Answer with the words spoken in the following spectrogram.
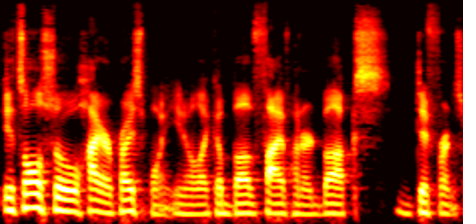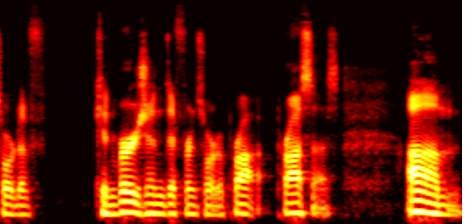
it's also higher price point, you know, like above 500 bucks, different sort of conversion, different sort of pro- process. Um,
